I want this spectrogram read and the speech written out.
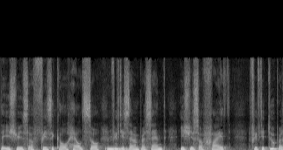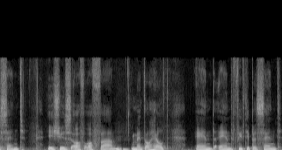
the issues of physical health. So Mm. fifty-seven percent issues of faith, fifty-two percent issues of of um, mental health, and and fifty percent.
